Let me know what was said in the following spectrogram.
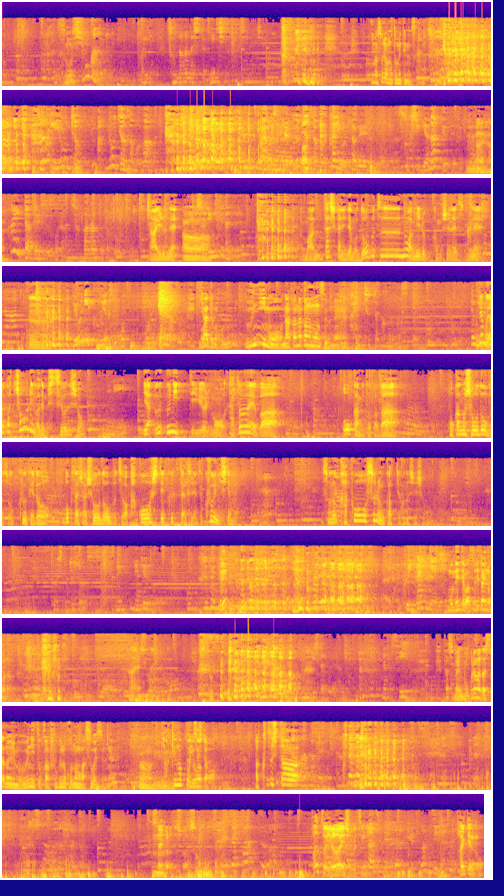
でも塩がないとまあいいや。そんな話したらニッチな 今それを求めてるんですか？いやさっきようちゃんあようちゃん様が あのようちゃん様が貝を食べるのが不思議やなって言ってたけど、うんはいはい。貝食べるほら魚とかあ、いるね。あそれ見てたんじゃない まあ、確かにでも動物のは見るかもしれないですよね。うん。でウニ食うやつもおるあいやでもウウニもなかなかのもんですよね。あれちょっと食うのしてでもやっぱ調理はでも必要でしょ？ウニ？いや、ウウニっていうよりも、例えば、狼とかがうん。うん他の小動物を食うけど、僕たちは小動物は加工して食ったりするじゃないですか。食うにしても。ね。その加工をするんかっていう話でしょ？え？食いたいんだよね。もう寝て忘れたいのかな？はい。確かに僕らが出したのよりもウニとかフグの子の方がすごいですよね。うん。タケノコ弱靴下は？あ靴下 いからでしょ、そう。パンツはいらないでしょ別に。履いてんの？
